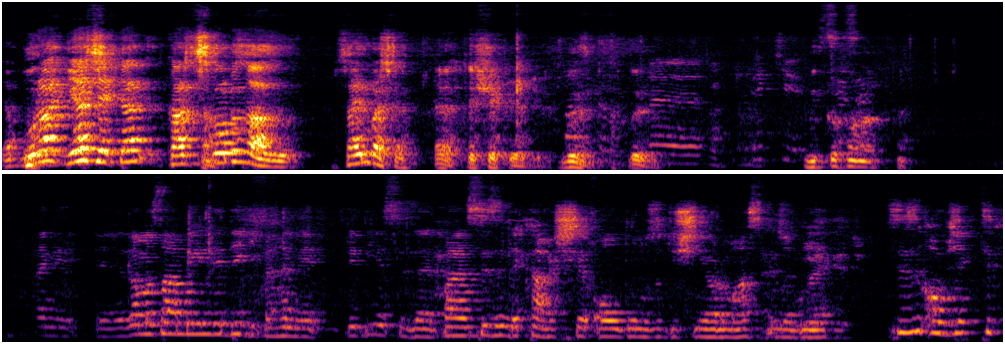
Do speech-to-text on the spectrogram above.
Ya buna gerçekten karşı çıkmamız lazım Sayın Başkan. Evet teşekkür ediyorum. Buyurun. Buyurun. Ee, peki Mikrofonu. Sizin, hani e, Ramazan Bey'in dediği gibi hani dedi ya size ben sizin de karşı olduğunuzu düşünüyorum aslında diye. Sizin objektif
